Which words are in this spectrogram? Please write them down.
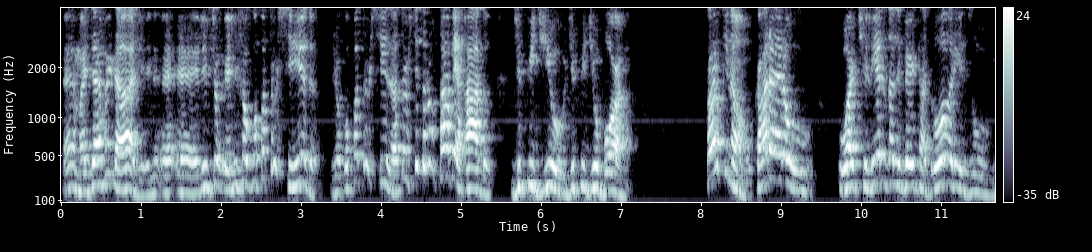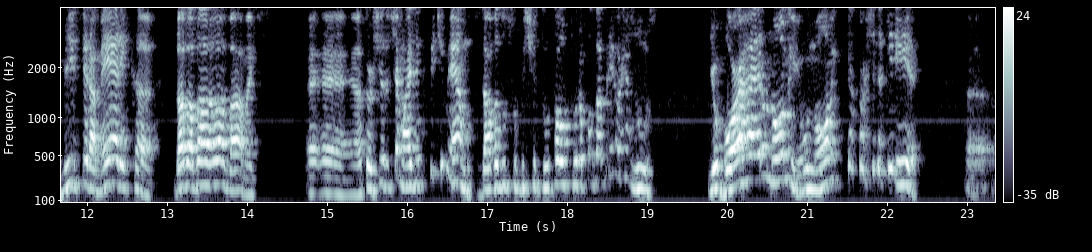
É, mas é a verdade. Ele, é, ele, ele jogou para a torcida. Jogou para a torcida. A torcida não estava errado de pedir, de pedir o Borja. Claro que não. O cara era o, o artilheiro da Libertadores, o Mister América, blá blá blá blá blá, mas é, é, a torcida tinha mais é que pedir mesmo. Precisava do substituto à altura para o Gabriel Jesus. E o Borja era o nome, o nome que a torcida queria. Uh,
